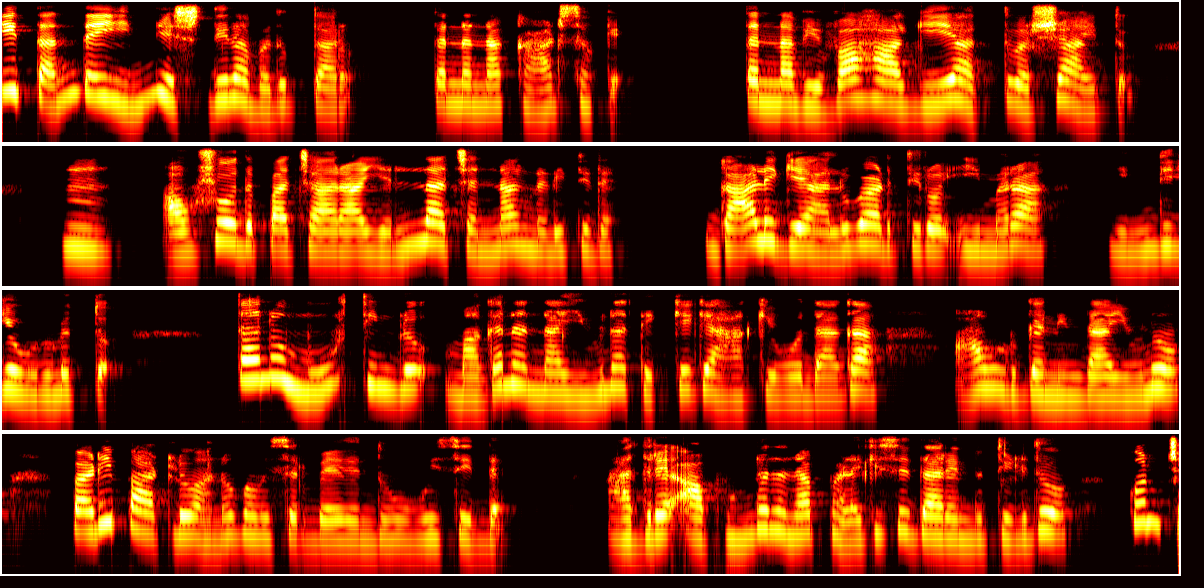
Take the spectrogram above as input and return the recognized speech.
ಈ ತಂದೆ ಇನ್ನೆಷ್ಟು ದಿನ ಬದುಕ್ತಾರೋ ತನ್ನನ್ನ ಕಾಡ್ಸೋಕೆ. ತನ್ನ ವಿವಾಹ ಆಗಿಯೇ ಹತ್ತು ವರ್ಷ ಆಯ್ತು. ಹ್ಞೂ ಔಷಧೋಪಚಾರ ಎಲ್ಲ ಚೆನ್ನಾಗಿ ನಡೀತಿದೆ. ಗಾಳಿಗೆ ಅಲುಗಾಡ್ತಿರೋ ಈ ಮರ ಎಂದಿಗೆ ಉರುಳುತ್ತೋ? ತಾನು ಮೂರು ತಿಂಗಳು ಮಗನನ್ನ ಇವನ ತೆಕ್ಕೆಗೆ ಹಾಕಿ ಹೋದಾಗ ಆ ಹುಡುಗನಿಂದ ಇವನು ಪಡಿಪಾಟ್ಲು ಅನುಭವಿಸಿರ್ಬೇಕೆಂದು ಊಹಿಸಿದ್ದೆ. ಆದ್ರೆ ಆ ಪುಂಡನನ್ನ ಪಳಗಿಸಿದ್ದಾರೆಂದು ತಿಳಿದು ಕೊಂಚ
